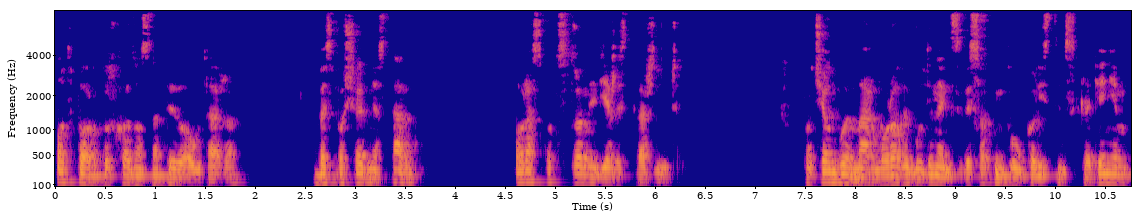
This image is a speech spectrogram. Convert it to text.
Od portu, wchodząc na tył ołtarza, bezpośrednio z targu oraz od strony wieży strażniczej. Pociągły marmurowy budynek z wysokim półkolistym sklepieniem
